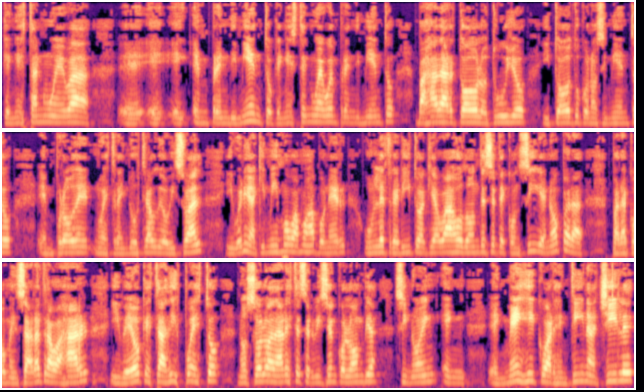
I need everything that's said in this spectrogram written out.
que en esta nueva eh, emprendimiento, que en este nuevo emprendimiento vas a dar todo lo tuyo y todo tu conocimiento en pro de nuestra industria audiovisual. Y bueno, y aquí mismo vamos a poner un letrerito aquí abajo donde se te consigue, ¿no? Para, para comenzar a trabajar y veo que estás dispuesto no solo a dar este servicio, servicio en Colombia, sino en, en, México, Argentina, Chile,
